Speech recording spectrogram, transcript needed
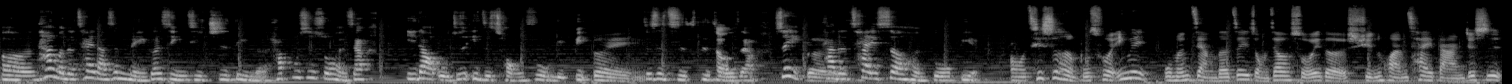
呃，他们的菜单是每个星期制定的，它不是说很像一到五就是一直重复 repeat，对，就是吃四周这样，所以它的菜色很多变。哦，其实很不错，因为我们讲的这种叫所谓的循环菜单，就是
